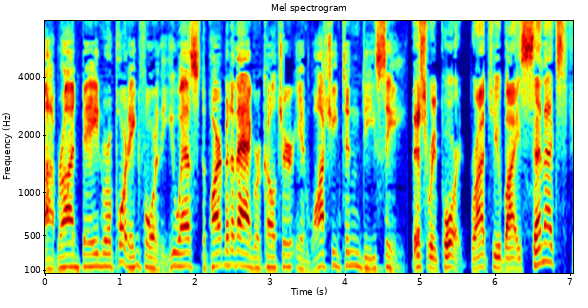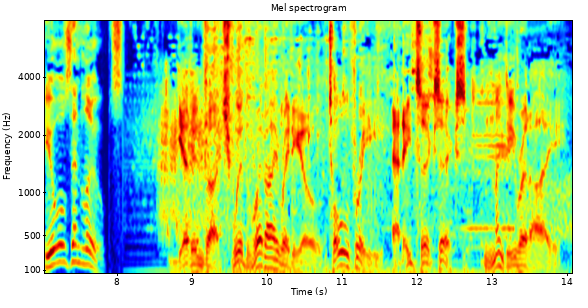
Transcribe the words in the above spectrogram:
I'm Rod Bain reporting for the U.S. Department of Agriculture in Washington, D.C. This report brought to you by Cenex Fuels and Lubes. Get in touch with Red Eye Radio toll free at 866 90 Red Eye.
